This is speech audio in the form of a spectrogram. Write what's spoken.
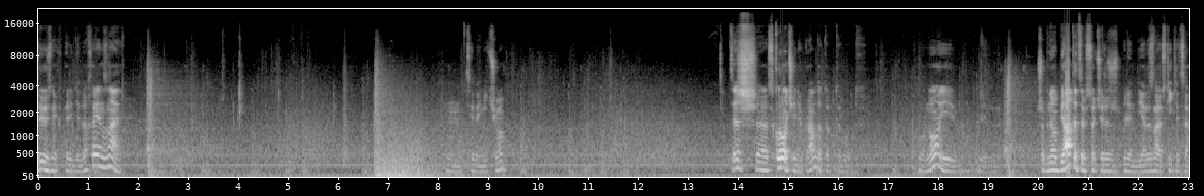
Союзник впереди. Да хрен знает. М, Це нічого. Це ж е, скорочення, правда? Тобто от. Воно і. Блін. Щоб не оббігати це все через, блін, я не знаю скільки це.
